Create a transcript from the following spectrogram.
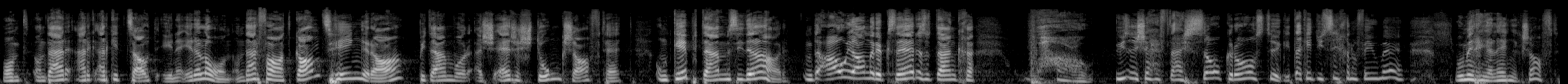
Und, und er, er, er gibt zahlt ihnen ihren Lohn. Und er fährt ganz hinten an, bei dem, wo er erst eine Stunde geschafft hat, und gibt dem sie Denar. Und alle anderen sehen das und denken, wow, unser Chef, der ist so grosszügig, der gibt uns sicher noch viel mehr. Und wir haben ja länger geschafft.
